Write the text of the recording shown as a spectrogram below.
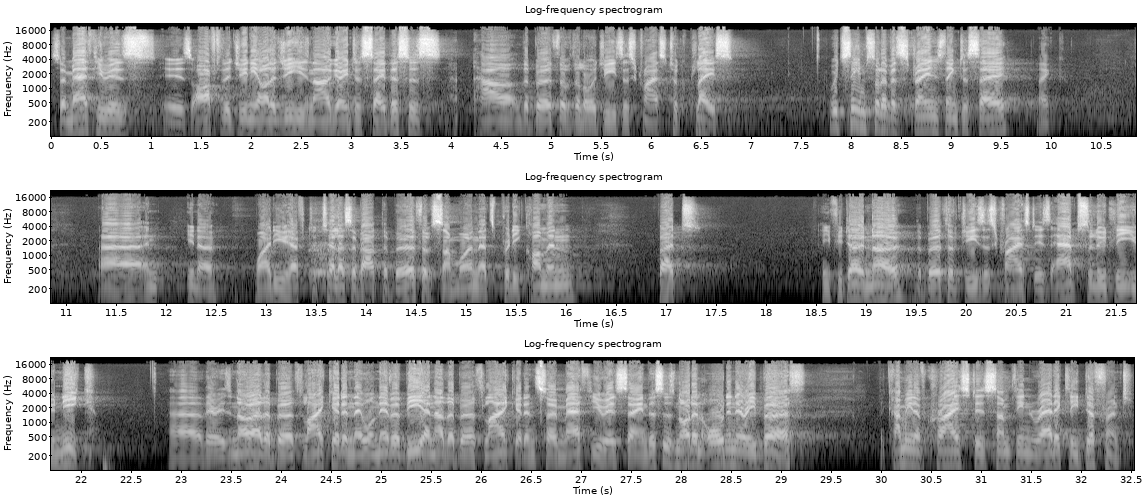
So Matthew is, is after the genealogy, he's now going to say, This is how the birth of the Lord Jesus Christ took place. Which seems sort of a strange thing to say. Like, uh, and, you know, why do you have to tell us about the birth of someone? That's pretty common. But if you don't know, the birth of Jesus Christ is absolutely unique. Uh, there is no other birth like it, and there will never be another birth like it. And so Matthew is saying this is not an ordinary birth. The coming of Christ is something radically different.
